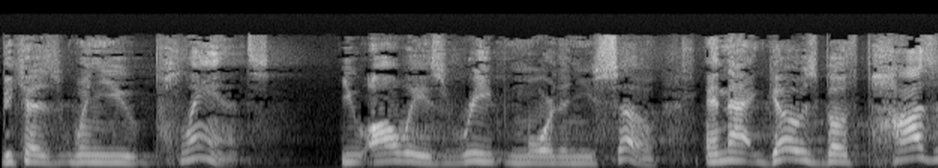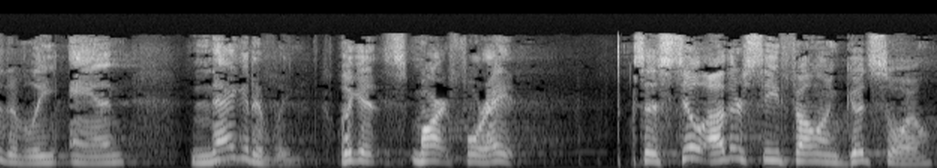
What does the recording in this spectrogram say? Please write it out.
Because when you plant, you always reap more than you sow. And that goes both positively and negatively. Look at Mark 4 8. It says, Still other seed fell on good soil.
